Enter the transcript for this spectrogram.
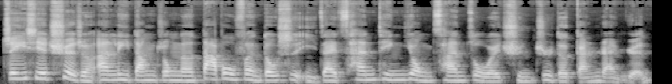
这一些确诊案例当中呢，大部分都是以在餐厅用餐作为群聚的感染源。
